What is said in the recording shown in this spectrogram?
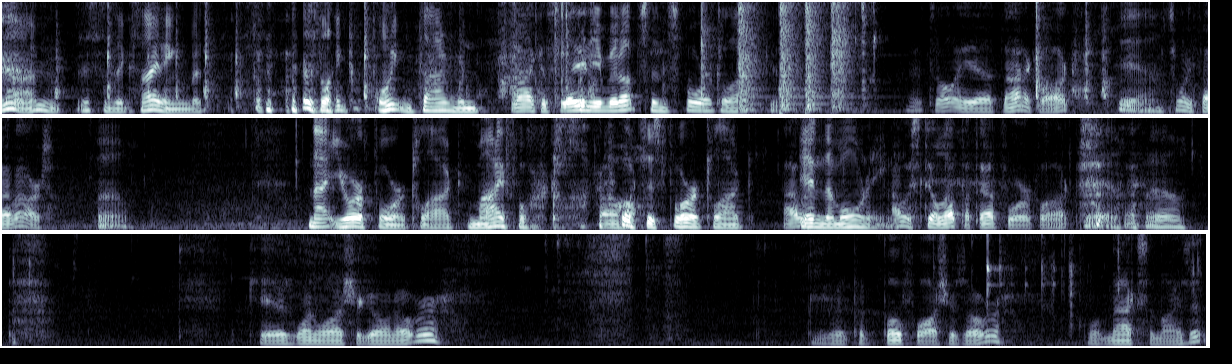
No, I'm. This is exciting, but there's like a point in time when Lack of when sleep. you've been up since four o'clock. It's only uh, nine o'clock. Yeah. It's only five hours. Well, not your four o'clock, my four o'clock, Oh. which is four o'clock oh. I was- in the morning. I was still up at that four o'clock. yeah. Well, Okay, there's one washer going over. You're going to put both washers over. We'll maximize it.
